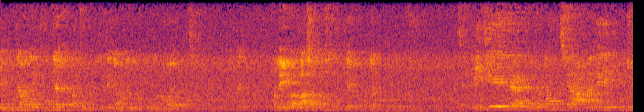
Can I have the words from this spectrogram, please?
এমনিতে আমাদের তৃতীয় বা চতুর্থী থেকে আমাদের উদ্বোধন হয়? ফলে এবার আশা করছি তৃতীয় আচ্ছা এই যে পুজোটা হচ্ছে আপনাদের এই পুজো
